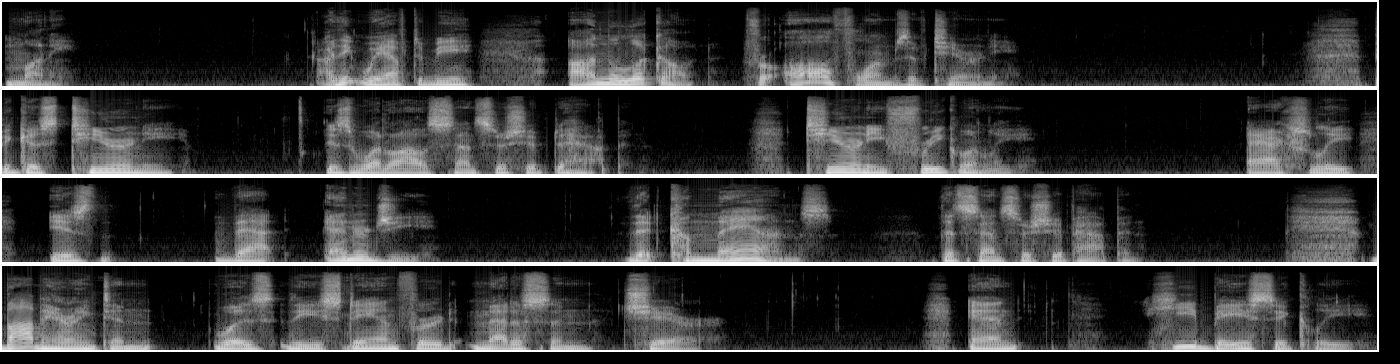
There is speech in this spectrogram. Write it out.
money. I think we have to be on the lookout for all forms of tyranny because tyranny is what allows censorship to happen. Tyranny frequently actually is that energy that commands that censorship happen. Bob Harrington was the Stanford medicine chair and he basically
